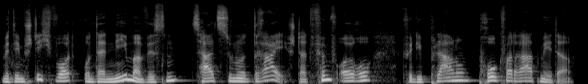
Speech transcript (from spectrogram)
mit dem Stichwort Unternehmerwissen zahlst du nur 3 statt 5 Euro für die Planung pro Quadratmeter.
